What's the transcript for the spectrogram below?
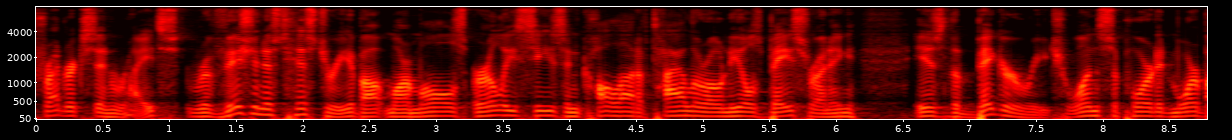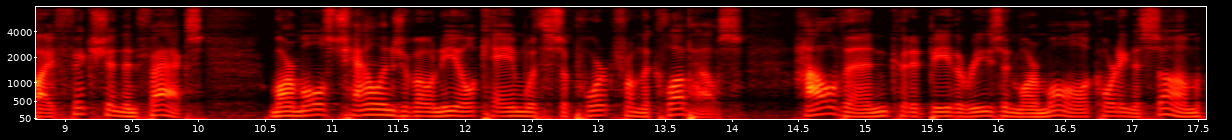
Frederickson writes revisionist history about Marmol's early season call out of Tyler O'Neill's base running is the bigger reach, one supported more by fiction than facts. Marmol's challenge of O'Neill came with support from the clubhouse. How then could it be the reason Marmol, according to some,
